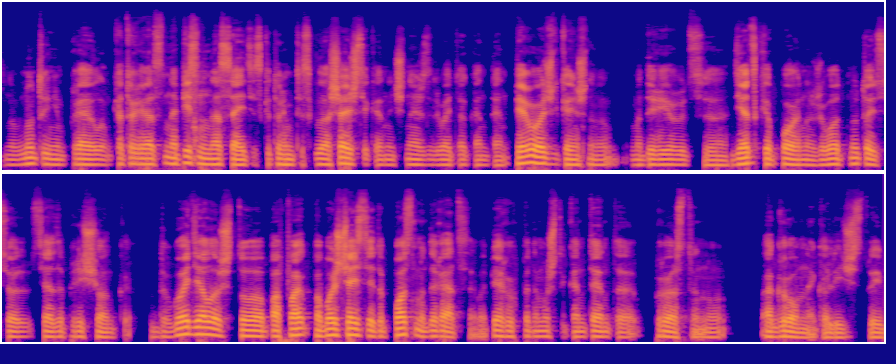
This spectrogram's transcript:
ну, внутренним правилам, которые написаны на сайте, с которыми ты соглашаешься, когда начинаешь заливать туда контент. В первую очередь, конечно, модерируется детское порно, живот, ну, то есть всё, вся запрещенка. Другое дело, что по, по большей части это постмодерация. Во-первых, потому что контента просто, ну, огромное количество. И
